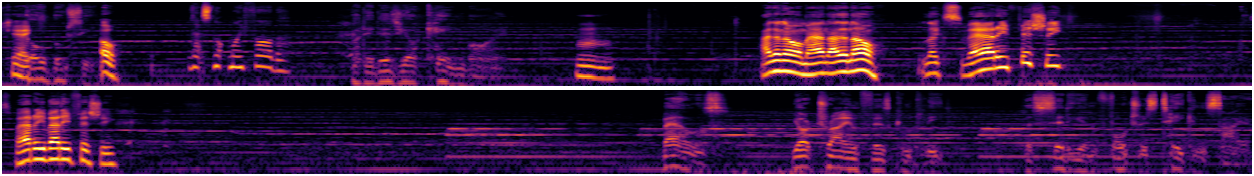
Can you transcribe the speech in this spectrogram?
Okay. Go, Oh, That's not my father. but it is your king, boy. hmm. I don't know, man. I don't know. Looks very fishy. It's very, very fishy. Your triumph is complete. The city and fortress taken, sire.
